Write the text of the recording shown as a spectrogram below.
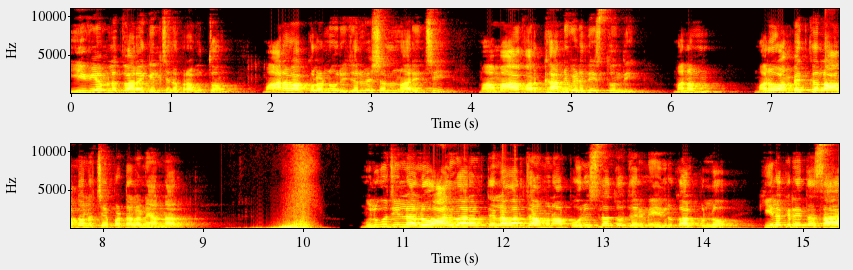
ఈవీఎంల ద్వారా గెలిచిన ప్రభుత్వం మానవ హక్కులను రిజర్వేషన్లను హరించి మా మా వర్గాన్ని విడదీస్తుంది. మనం మరో అంబేద్కర్ల ఆందోళన చేపట్టాలని అన్నారు. ములుగు జిల్లాలో ఆదివారం తెల్లవారుజామున పోలీసులతో జరిగిన ఎదురుకాల్పుల్లో కీలక నేత సహా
